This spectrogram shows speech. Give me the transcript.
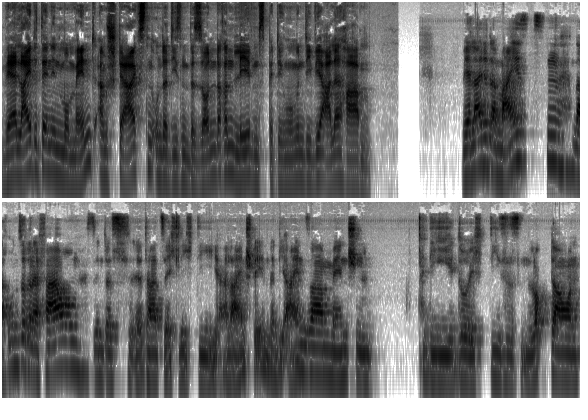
Wer leidet denn im Moment am stärksten unter diesen besonderen Lebensbedingungen, die wir alle haben? Wer leidet am meisten? Nach unseren Erfahrungen sind es äh, tatsächlich die Alleinstehenden, die einsamen Menschen, die durch dieses Lockdown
